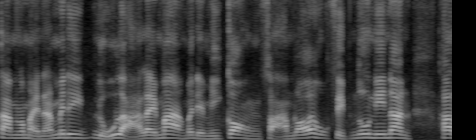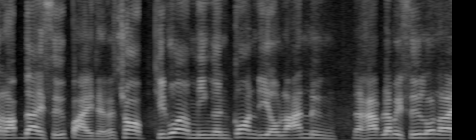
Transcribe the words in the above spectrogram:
กรรมสมัยนั้นไม่ได้หรูหราอะไรมาก ไม่ได้มีกล้อง 360 นู่นนี่นั่น ถ้ารับได้ซื้อไป แต่ถ้าชอบ คิดว่ามีเงินก้อนเดียวล้านหนึ่งนะครับ แล้วไปซื้อรถอะไร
